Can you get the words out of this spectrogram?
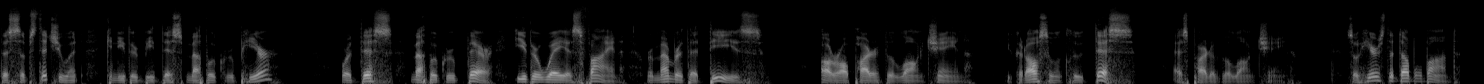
The substituent can either be this methyl group here or this methyl group there. Either way is fine. Remember that these are all part of the long chain. You could also include this as part of the long chain. So here's the double bond.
